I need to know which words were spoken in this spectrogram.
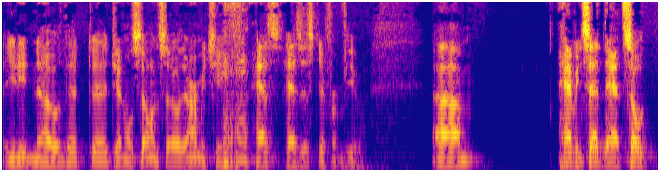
you need to know that uh, General so and so, the army chief, mm-hmm. has has this different view. Um, having said that, so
